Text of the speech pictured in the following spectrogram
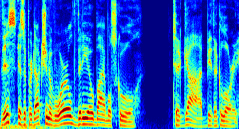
This is a production of World Video Bible School. To God be the glory.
